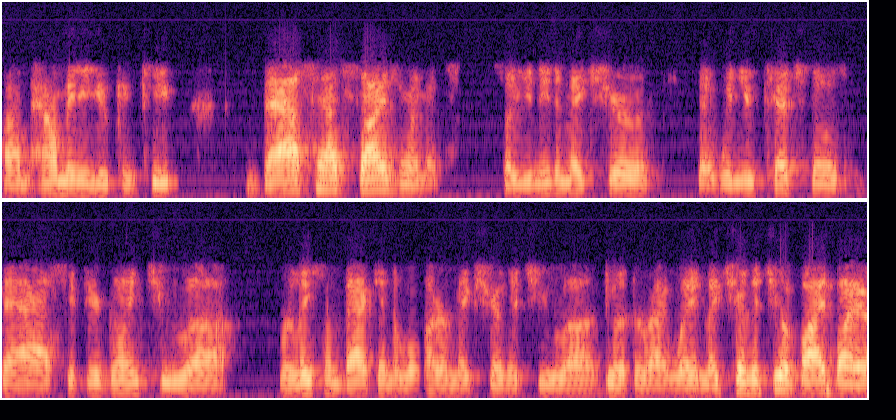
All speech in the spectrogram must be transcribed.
um, how many you can keep, bass have size limits. So you need to make sure that when you catch those bass, if you're going to uh, release them back in the water, make sure that you uh, do it the right way. And make sure that you abide by,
